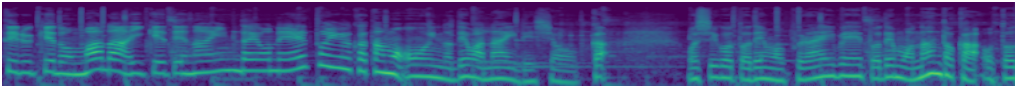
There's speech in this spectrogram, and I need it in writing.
てるけどまだ行けてないんだよねという方も多いのではないでしょうか。お仕事でもプライベートでも何度か訪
